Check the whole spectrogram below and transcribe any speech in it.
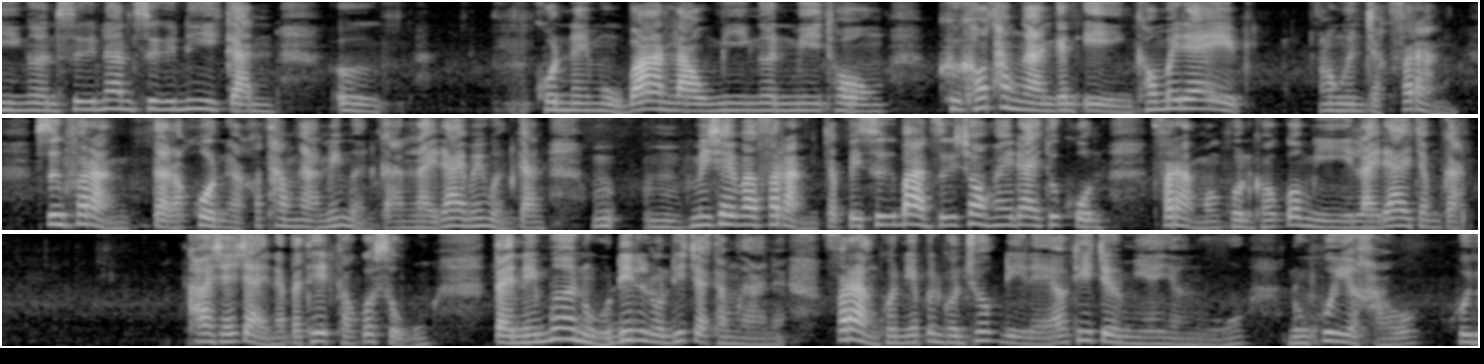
มีเงินซื้อนั่นซื้อนี่กัน เออคนในหมู่บ้านเรามีเงินมีทอง คือเขาทำงานกันเองเขาไม่ได้เอาเงินจากฝรั่ง ซึ่งฝรั่งแต่ละคนอะเขาทำงานไม่เหมือนกัน รายได้ไม่เหมือนกัน ไม่ใช่ว่าฝรั่งจะไปซื้อบ้านซื้อช่องให้ได้ทุกคน ฝรั่งบางคนเขาก็มีรายได้จำกัด ค่าใช้จ่ายในประเทศเขาก็สูง แต่ในเมื่อหนูดิ้นรนที่จะทำงานเนี่ยฝรั่งคนนี้เป็นคนโชคดีแล้ว ที่เจอเมียอย่างหนูหนูคุยกับเขาคุย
